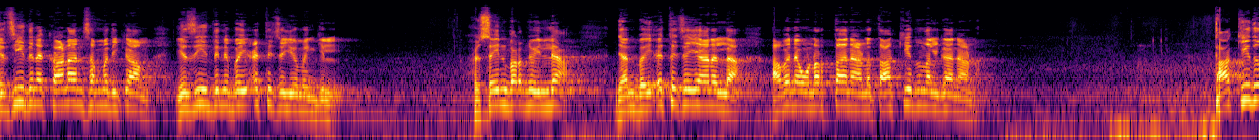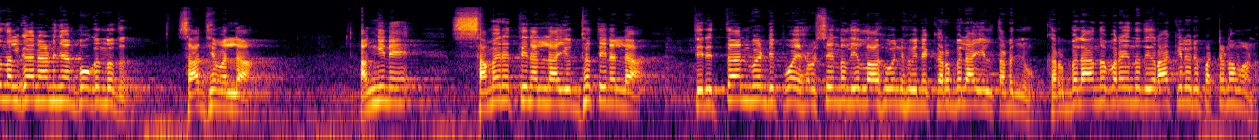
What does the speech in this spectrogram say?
യസീദിനെ കാണാൻ സമ്മതിക്കാം യസീദിന് ബൈഅത്ത് ചെയ്യുമെങ്കിൽ. ഹുസൈൻ പറഞ്ഞു ഇല്ല ഞാൻ ബൈഅത്ത് ചെയ്യാനല്ല അവനെ ഉണർത്താനാണ് താക്കീത് നൽകാനാണ്. താക്കീത് നൽകാനാണ് ഞാൻ പോകുന്നത്. സാധ്യമല്ല. അങ്ങനെ സമരത്തിനല്ല യുദ്ധത്തിനല്ല തിരുത്താൻ വേണ്ടി പോയ ഹുസൈൻ അലി അള്ളാഹുവിനെ കർബലായിൽ തടഞ്ഞു. കർബല എന്ന് പറയുന്നത് ഇറാഖിലെ ഒരു പട്ടണമാണ്.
